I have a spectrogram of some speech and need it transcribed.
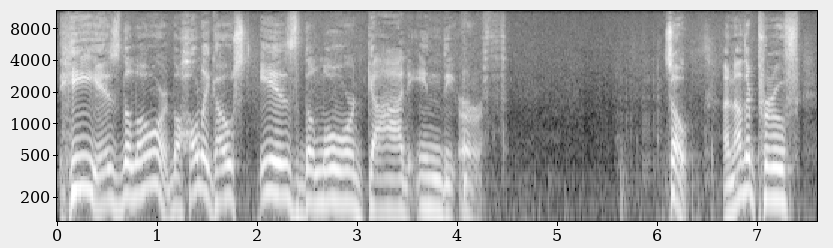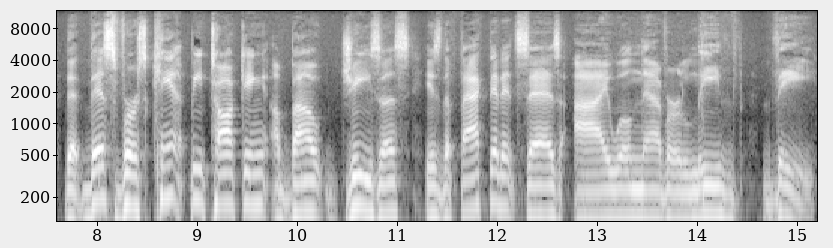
He is the Lord. The Holy Ghost is the Lord God in the earth. So another proof that this verse can't be talking about Jesus is the fact that it says I will never leave thee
